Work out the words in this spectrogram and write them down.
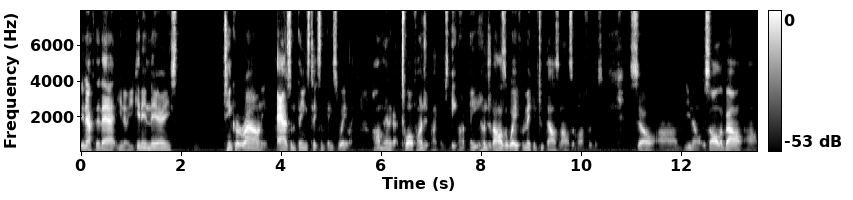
Then after that, you know, you get in there and you tinker around and add some things, take some things away. Like, oh man, I got 1200 like I'm $800 away from making $2,000 a month for this. So, um, you know, it's all about, um,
